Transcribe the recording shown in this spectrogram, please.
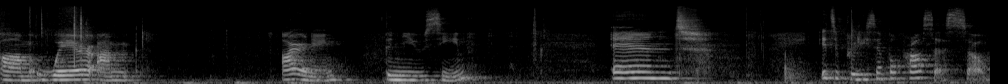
um, where I'm ironing the new seam. And it's a pretty simple process. So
